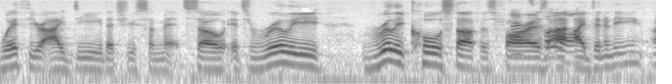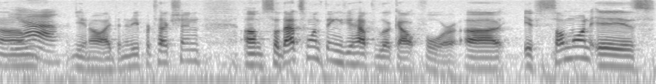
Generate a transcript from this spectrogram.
with your ID that you submit. So it's really, really cool stuff as far That's as i- cool. identity, um, Yeah. you know, identity protection. Um, so that's one thing you have to look out for. Uh, if someone is,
